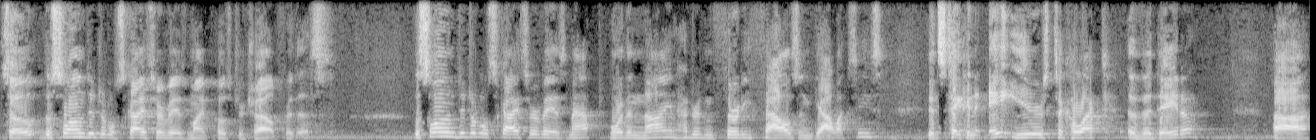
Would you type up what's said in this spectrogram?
So the Sloan Digital Sky Survey is my poster child for this. The Sloan Digital Sky Survey has mapped more than 930,000 galaxies. It's taken eight years to collect the data. Uh,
